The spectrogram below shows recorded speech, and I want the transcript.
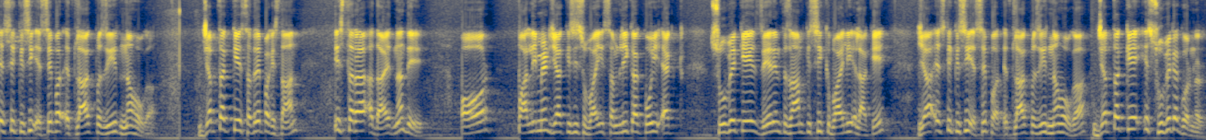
इसके किसी हिस्से पर इतलाक पजीर न होगा जब तक कि सदर पाकिस्तान इस तरह अदायत न दे और पार्लियामेंट या किसी सूबाई असम्बली का कोई एक्ट सूबे के जेर इंतज़ाम किसी कबायली इलाके या इसके किसी हिस्से पर इतलाक पजीर न होगा जब तक कि इस सूबे का गवर्नर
